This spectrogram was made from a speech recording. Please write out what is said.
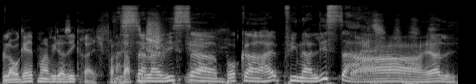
Blau-Gelb mal wieder siegreich. Hasta Fantastisch. la vista, Ja. Boca Halbfinalista. Ah, herrlich.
